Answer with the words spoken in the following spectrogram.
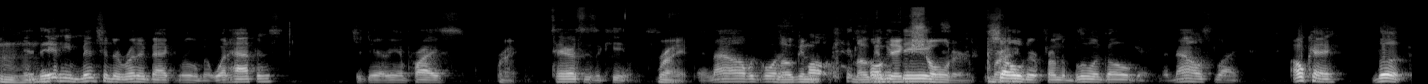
Mm-hmm. And then he mentioned the running back room and what happens? Jadarian Price right tears his Achilles. Right. And now we're going Logan, to Logan, Logan Diggs, Diggs shoulder. Shoulder right. from the blue and gold game. And now it's like, okay, look,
